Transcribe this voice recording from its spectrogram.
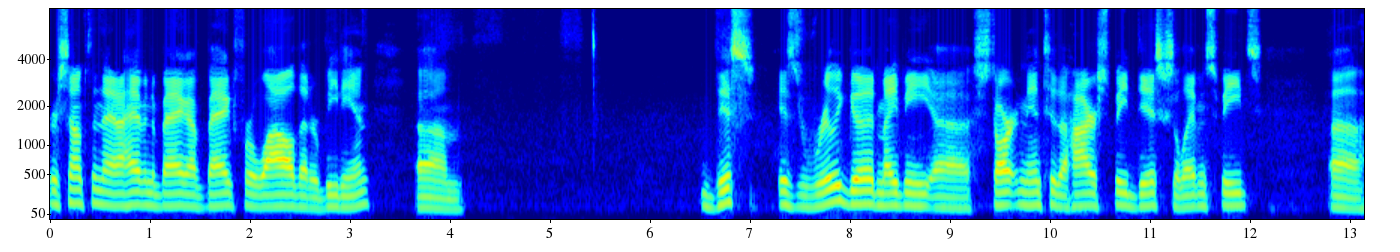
or something that I have in the bag. I've bagged for a while that are beat in. Um, this is really good. Maybe uh, starting into the higher speed discs, 11 speeds. Uh,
